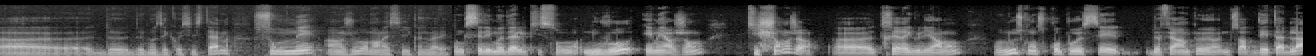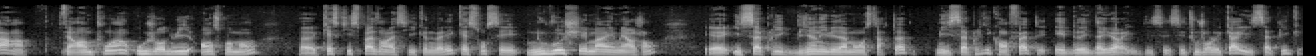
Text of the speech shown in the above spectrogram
euh, de, nos écosystèmes sont nés un jour dans la Silicon Valley. Donc, c'est des modèles qui sont nouveaux, émergents, qui changent euh, très régulièrement. Nous, ce qu'on se propose, c'est de faire un peu une sorte d'état de l'art, faire un point aujourd'hui, en ce moment, euh, qu'est-ce qui se passe dans la Silicon Valley, quels sont ces nouveaux schémas émergents. Ils s'appliquent bien évidemment aux startups, mais ils s'appliquent en fait, et d'ailleurs il- c'est c'est toujours le cas, ils s'appliquent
